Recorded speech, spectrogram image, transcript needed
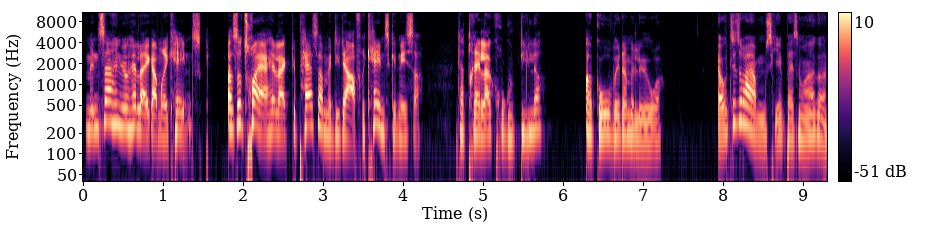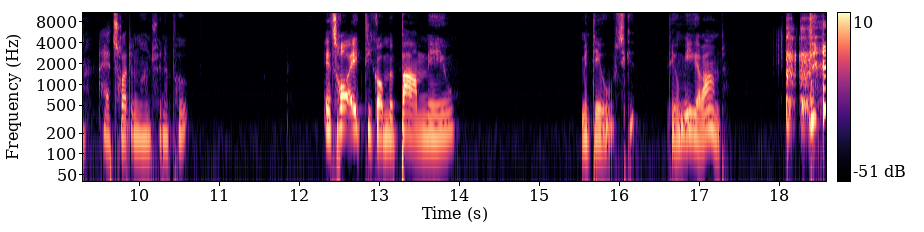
Men så er han jo heller ikke amerikansk. Og så tror jeg heller ikke, det passer med de der afrikanske nisser, der driller krokodiller og gode venner med løver. Jo, det tror jeg måske passer meget godt. Ej, jeg tror, det er noget, han finder på. Jeg tror ikke, de går med bar mave. Men det er jo, skid, det er jo mega varmt.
